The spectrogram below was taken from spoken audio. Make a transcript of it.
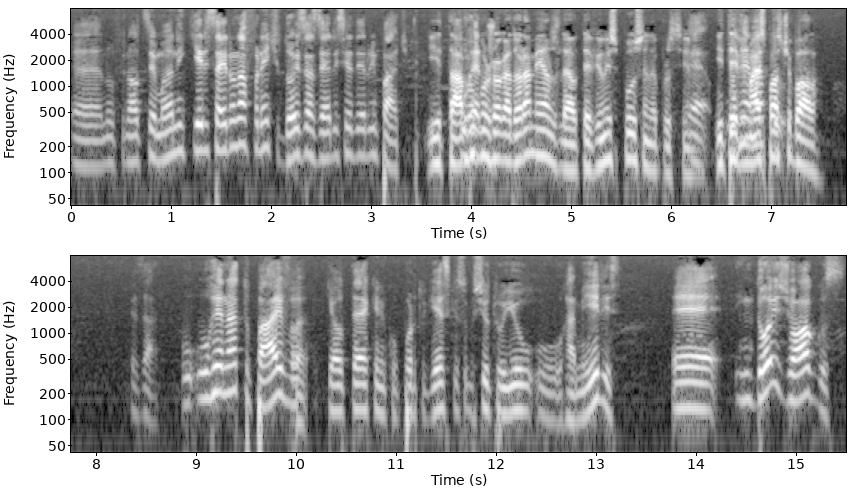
é, no final de semana, em que eles saíram na frente, 2 a 0 e cederam o empate. E estavam com um jogador a menos, Léo. Teve um expulso ainda por cima. É, e teve Renato... mais posse de bola. Exato. O, o, Renato Paiva, que é o técnico português que substituiu o Ramires, é, em dois jogos,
